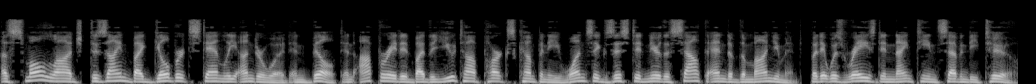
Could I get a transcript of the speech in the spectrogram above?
A small lodge, designed by Gilbert Stanley Underwood and built and operated by the Utah Parks Company once existed near the south end of the monument, but it was razed in 1972.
